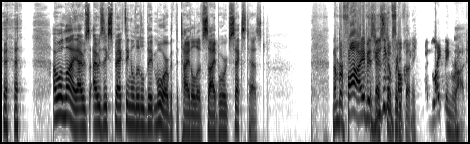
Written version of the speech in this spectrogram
it. I won't lie. I was I was expecting a little bit more with the title of Cyborg Sex Test. Number five is using still pretty himself funny. a lightning rod.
